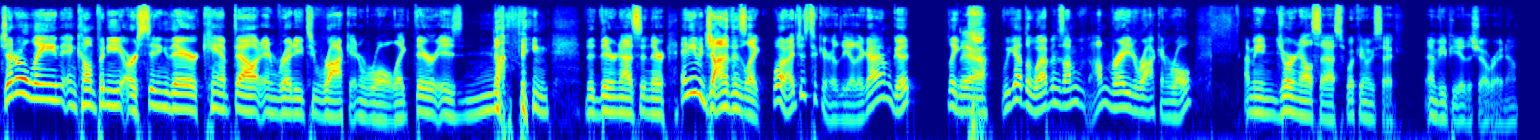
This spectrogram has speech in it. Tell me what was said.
General Lane and company are sitting there camped out and ready to rock and roll. Like there is nothing that they're not sitting there. And even Jonathan's like, "What? I just took care of the other guy. I'm good." Like, Yeah. we got the weapons. I'm I'm ready to rock and roll. I mean, Jordan Elsass, what can we say? MVP of the show right now.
